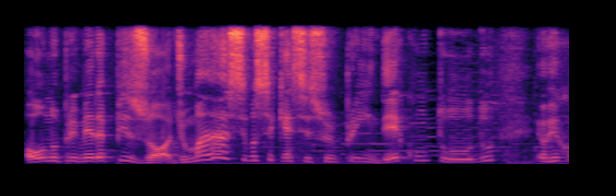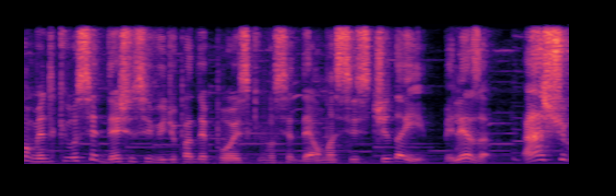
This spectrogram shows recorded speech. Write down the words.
ou no primeiro episódio, mas se você quer se surpreender com tudo, eu recomendo que você deixe esse vídeo pra depois que você der uma assistida aí, beleza? Acho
